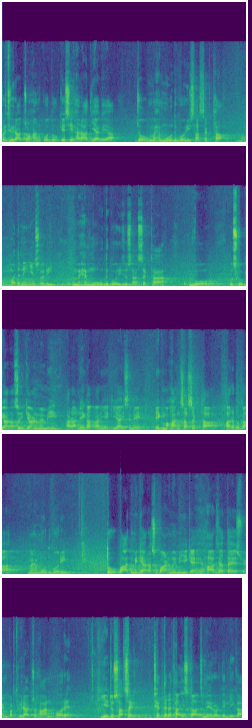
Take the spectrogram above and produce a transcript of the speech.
पृथ्वीराज चौहान को धोखे से हरा दिया गया, जो महमूद गोरी शासक था। मोहम्मद नहीं है सॉरी महमूद गोरी जो शासक था, वो उसको ग्यारह में हराने का कार्य किया। इसने एक महान शासक था, अरब का महमूद गोरी। तो बाद में ग्यारह में ये क्या है, हार जाता है स्वयं पृथ्वीराज चौहान और ये जो शासक क्षेत्र था इसका अजमेर और दिल्ली का,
